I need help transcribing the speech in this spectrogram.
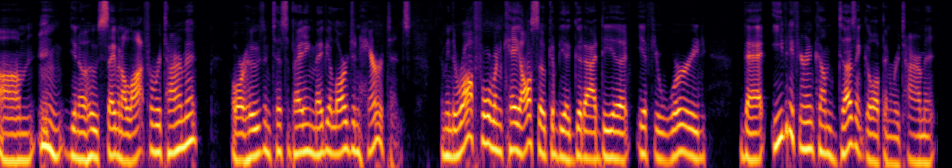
um, you know, who's saving a lot for retirement or who's anticipating maybe a large inheritance. I mean, the Roth 401k also could be a good idea if you're worried that even if your income doesn't go up in retirement,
